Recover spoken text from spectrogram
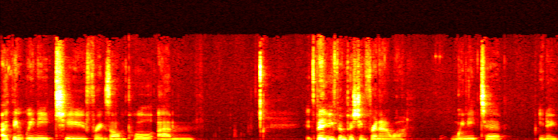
I think we need to, for example, um, it's been you've been pushing for an hour. We need to, you know,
